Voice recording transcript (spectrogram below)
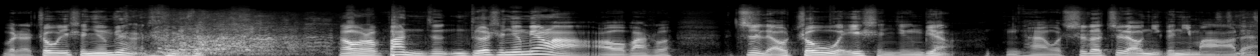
不是周围神经病。然后我说爸，你这你得神经病了？然后我爸说治疗周围神经病。你看我吃了治疗你跟你妈的。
